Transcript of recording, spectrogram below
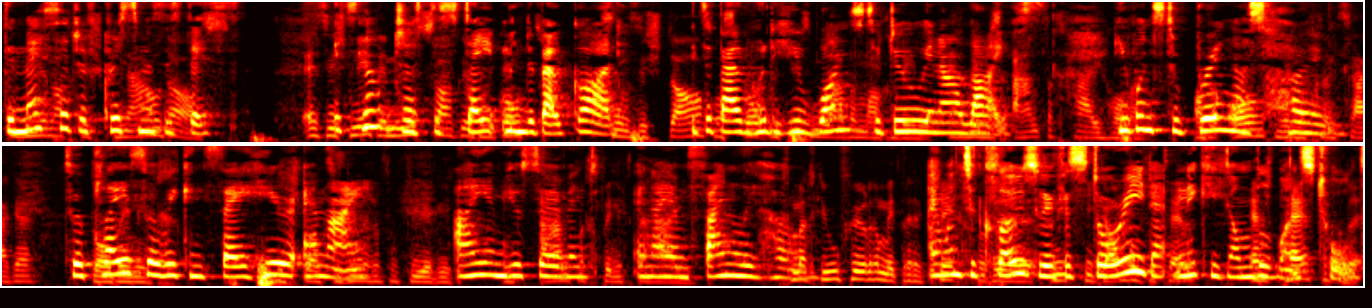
The message of Christmas is this it's not just a statement about God, it's about what He wants to do in our lives. He wants to bring us home to a place where we can say, Here am I. I am your servant and I am finally home. I want to close with a story that Nicky Gumbel once told.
